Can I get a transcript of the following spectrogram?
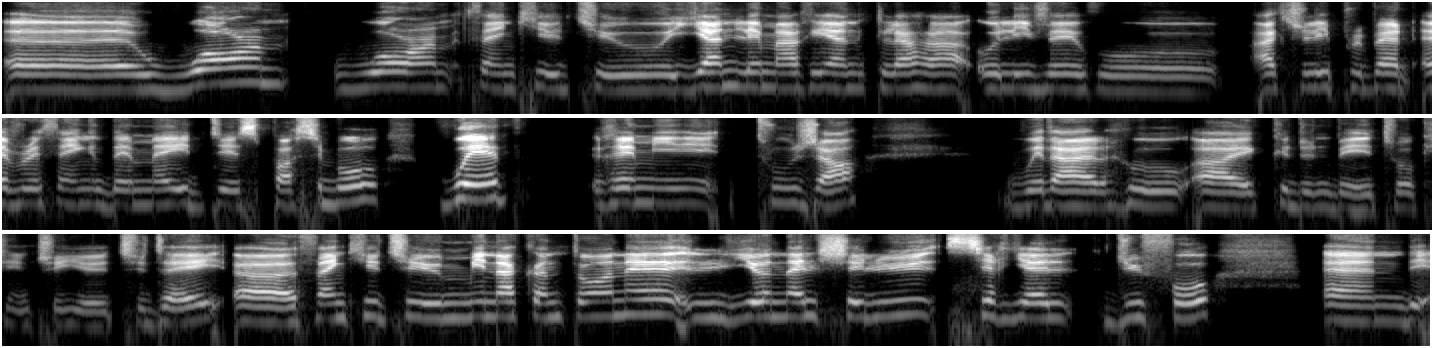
Uh, warm, warm thank you to Yann Lemarie and Clara Olivier, who actually prepared everything. They made this possible with Rémi Touja, without who I couldn't be talking to you today. Uh, thank you to Mina Cantone, Lionel Chelu, Cyrielle Dufaux, and the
